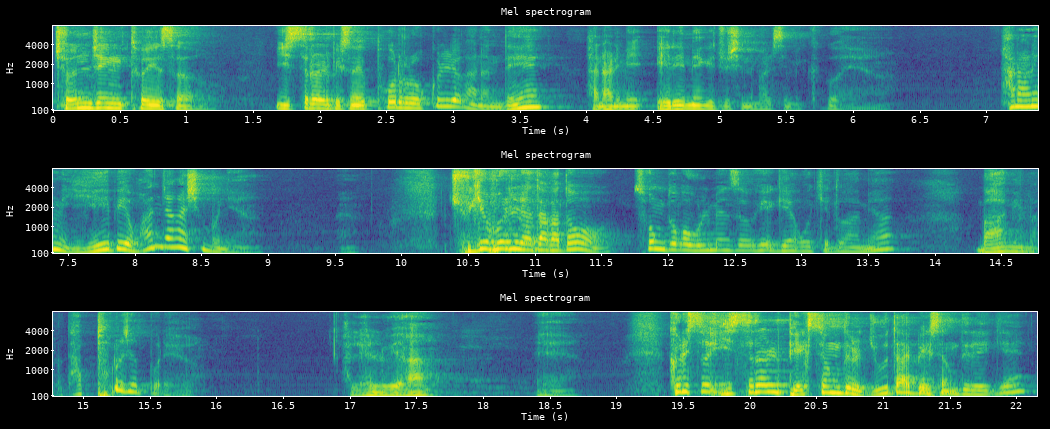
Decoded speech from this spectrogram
전쟁터에서 이스라엘 백성이 포로로 끌려가는데 하나님이 에렘에게 주시는 말씀이 그거예요 하나님은 예배에 환장하신 분이야. 죽여버리려다가도 성도가 울면서 회개하고 기도하면 마음이 막 다 풀어져 버려요. 할렐루야. 예. 그래서 이스라엘 백성들 유다 백성들에게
